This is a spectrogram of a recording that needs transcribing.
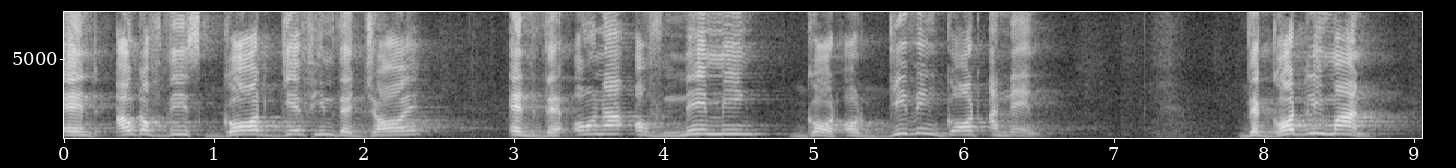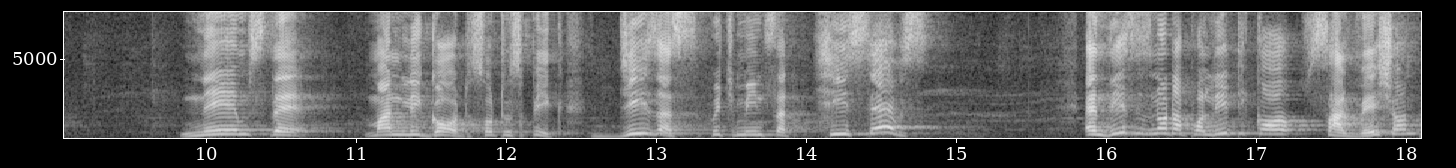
And out of this, God gave him the joy and the honor of naming God or giving God a name. The godly man names the manly God, so to speak. Jesus, which means that he saves. And this is not a political salvation.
